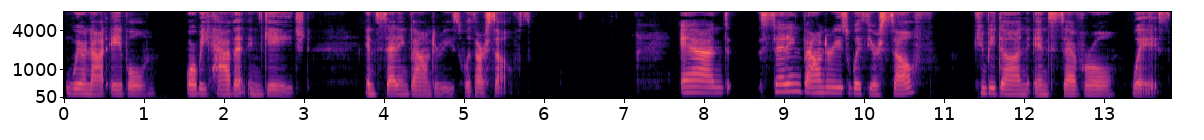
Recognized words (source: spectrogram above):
we're not able or we haven't engaged in setting boundaries with ourselves. And setting boundaries with yourself can be done in several ways.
